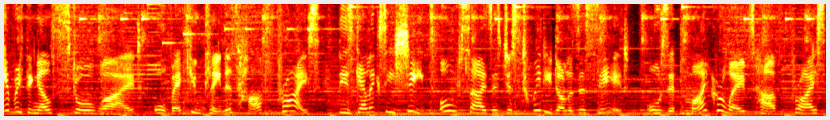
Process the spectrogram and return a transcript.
everything else store wide. All vacuum cleaners half price. There's Galaxy sheets, all sizes just $20 a set. Or Zip microwaves half price,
